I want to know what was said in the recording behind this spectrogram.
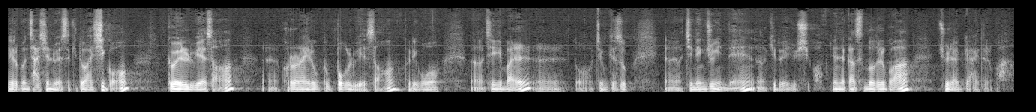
여러분 자신을 위해서 기도하시고 교회를 위해서 어, 코로나19 극복을 위해서 그리고 어, 재개발 어, 또 지금 계속 진행 중인데 기도해 주시고 연약한 성도들과 주일학교 아이들과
